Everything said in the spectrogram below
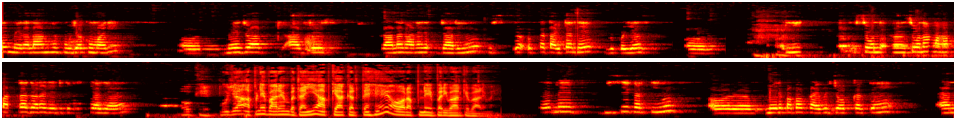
सर मेरा नाम है पूजा कुमारी और मैं जो आप आज जो गाना गाने जा रही हूँ उसका, उसका टाइटल है रुपया और और ये सोना, सोना महापात्रा द्वारा डेडिकेट किया गया है। ओके पूजा अपने बारे में बताइए आप क्या करते हैं और अपने परिवार के बारे में? सर मैं बीसीए करती हूँ और मेरे पापा प्राइवेट जॉब करते हैं एंड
